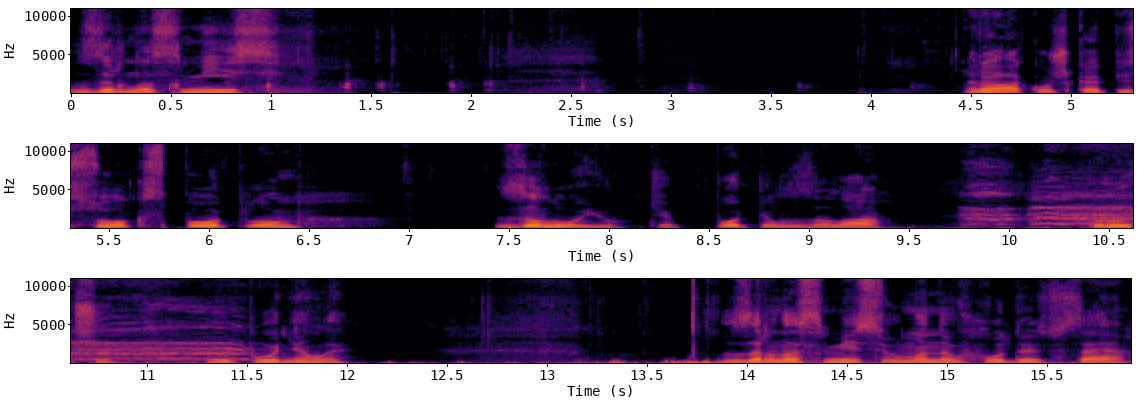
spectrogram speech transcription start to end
Зерносмісь, ракушка, пісок з попелом, з золою. Чи попіл, зола. Коротше, ви поняли. Зерносмісь у мене входить все.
